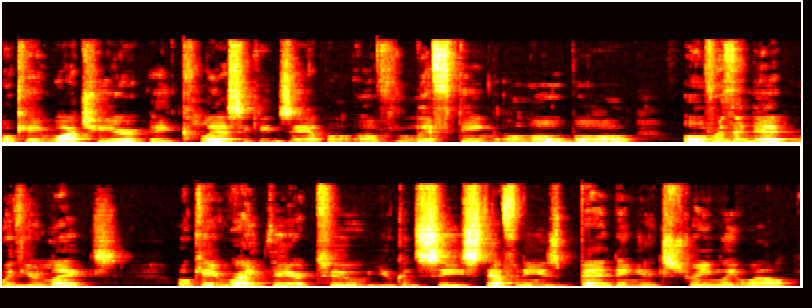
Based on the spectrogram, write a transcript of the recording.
Okay, watch here a classic example of lifting a low ball over the net with your legs. Okay, right there too, you can see Stephanie is bending extremely well.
